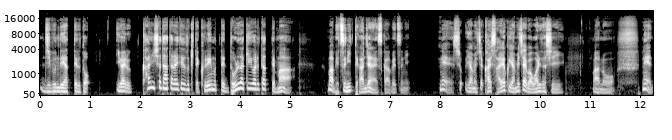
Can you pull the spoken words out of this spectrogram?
自分でやってるといわゆる会社で働いてる時ってクレームってどれだけ言われたってまあまあ別にって感じじゃないですか別にねやめちゃ会社最悪辞めちゃえば終わりだしあのね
